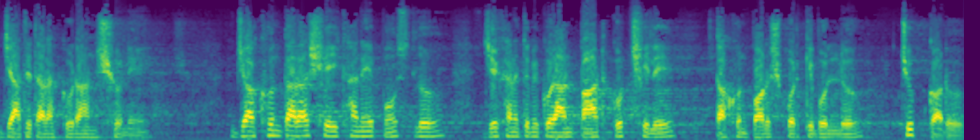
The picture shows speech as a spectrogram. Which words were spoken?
যাতে তারা কোরআন শোনে। যখন তারা সেইখানে পৌঁছল, যেখানে তুমি কোরআন পাঠ করছিলে, তখন পরস্পরকে বলল, চুপ করো।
